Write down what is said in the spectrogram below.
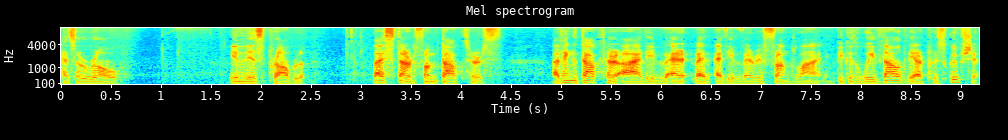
has a role in this problem. Let's start from doctors. I think doctors are at the, very, at the very front line because without their prescription,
